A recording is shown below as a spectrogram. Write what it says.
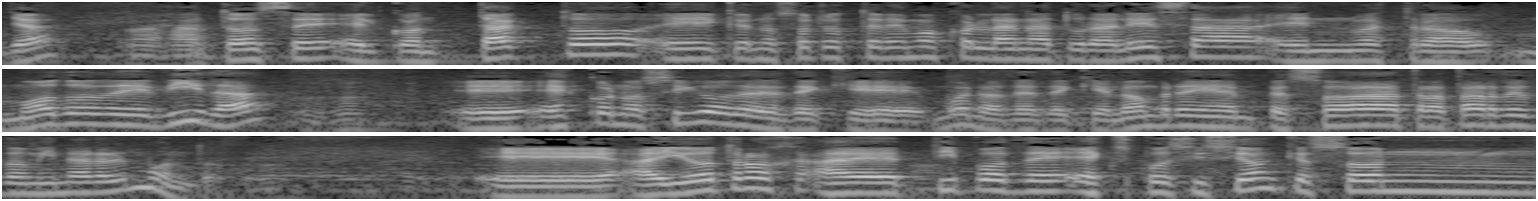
¿ya? Entonces, el contacto eh, que nosotros tenemos con la naturaleza en nuestro modo de vida eh, es conocido desde que, bueno, desde que el hombre empezó a tratar de dominar el mundo. hay otros tipos de exposición que son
